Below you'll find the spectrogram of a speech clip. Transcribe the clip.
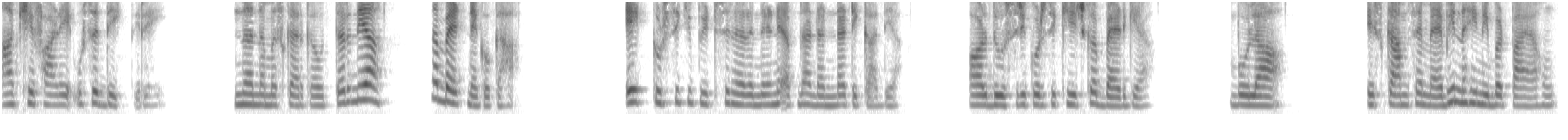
आँखें फाड़े उसे देखती रही। न नमस्कार का उत्तर दिया, न बैठने को कहा। एक कुर्सी की पीठ से नरेंद्र ने अपना डंडा टिका दिया और दूसरी कुर्सी खींचकर बैठ गया। बोला, इस काम से मैं भी नहीं निबट पाया हूँ।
